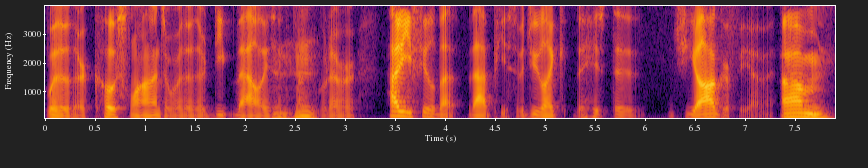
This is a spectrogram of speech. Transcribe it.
whether they're coastlines or whether they're deep valleys and Mhm. whatever. How do you feel about that piece of it? Do you like the his, the geography of it? Um,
